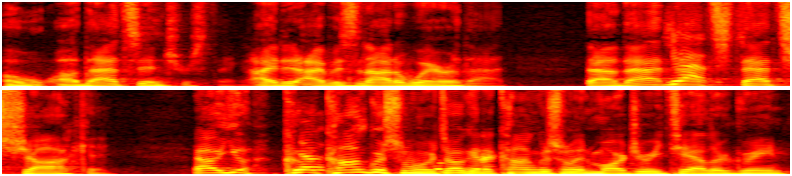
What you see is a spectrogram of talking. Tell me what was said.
Oh, oh, that's interesting. I, did, I was not aware of that. Now that yes. that's that's shocking. Now, you, no, Congresswoman, we're talking to Congresswoman Marjorie Taylor Greene.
